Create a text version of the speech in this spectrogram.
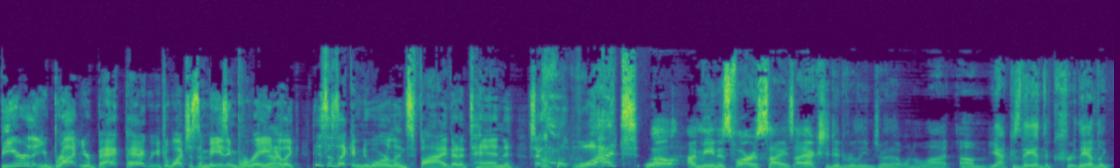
beer that you brought in your backpack? We get to watch this amazing parade, and you're like, this is like a New Orleans 5 out of 10. So, what? Well, I mean, as far as size, I actually did really enjoy that one a lot. Um, yeah, because they had the crew, they had like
